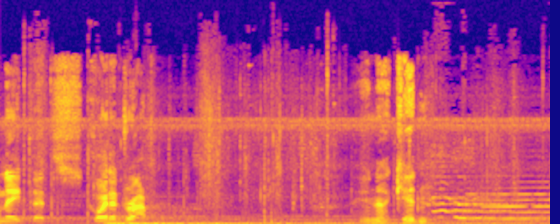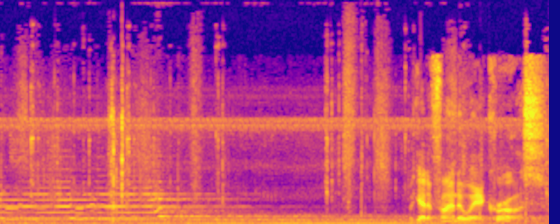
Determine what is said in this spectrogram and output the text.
Nate. That's quite a drop. You're not kidding. We gotta find a way across.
